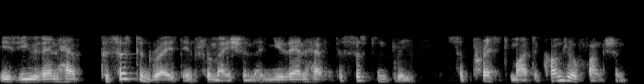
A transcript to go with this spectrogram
is you then have persistent raised inflammation and you then have persistently suppressed mitochondrial function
